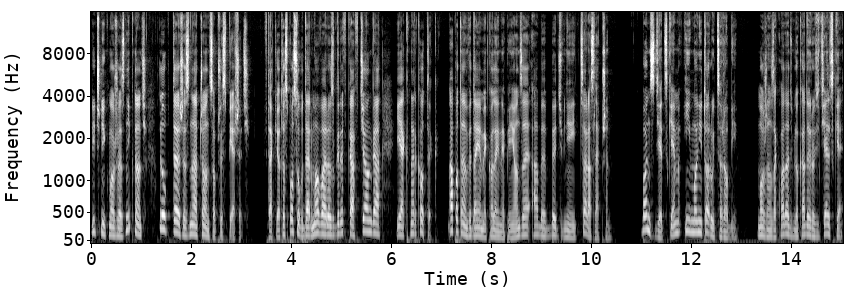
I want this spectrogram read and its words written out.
licznik może zniknąć lub też znacząco przyspieszyć. W taki oto sposób darmowa rozgrywka wciąga jak narkotyk, a potem wydajemy kolejne pieniądze, aby być w niej coraz lepszym. Bądź z dzieckiem i monitoruj, co robi. Można zakładać blokady rodzicielskie,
